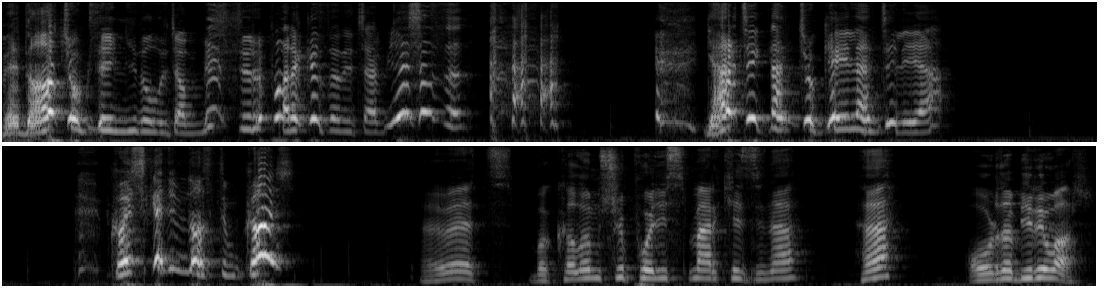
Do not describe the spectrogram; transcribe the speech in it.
ve daha çok zengin olacağım. Bir sürü para kazanacağım. Yaşasın. Gerçekten çok eğlenceli ya. Koş kadim dostum koş. Evet, bakalım şu polis merkezine. He? Orada biri var.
